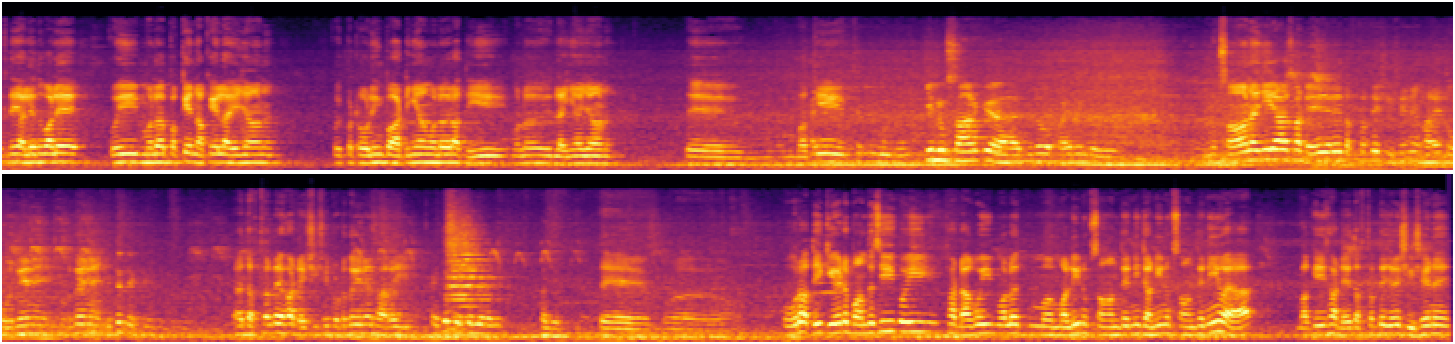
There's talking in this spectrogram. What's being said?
ਇੱਕ ਦੇ ਆਲੇ ਦੁਆਲੇ ਕੋਈ ਮਤਲਬ ਪੱਕੇ ਨਾਕੇ ਲਾਏ ਜਾਣ ਕੋਈ ਪੈਟਰੋਲਿੰਗ ਪਾਰਟੀਆਂ ਮਤਲਬ ਰਾਤੀ ਮਤਲਬ ਲਾਈਆਂ ਜਾਣ ਤੇ ਬਾਕੀ ਕੀ ਨੁਕਸਾਨ ਕੀ ਹੋਇਆ ਜਦੋਂ ਫਾਇਰਿੰਗ ਹੋਈ? ਨੁਕਸਾਨ ਹੈ ਜੀ ਆ ਸਾਡੇ ਜਿਹੜੇ ਦਫ਼ਤਰ ਦੇ ਸ਼ੀਸ਼ੇ ਨੇ ਸਾਰੇ ਤੋੜ ਗਏ ਨੇ ਟੁੱਟ ਗਏ ਨੇ। ਇੱਧਰ ਦੇਖੀ ਇਹ ਦਫ਼ਤਰ ਦੇ ਸਾਡੇ ਸ਼ੀਸ਼ੇ ਟੁੱਟ ਗਏ ਨੇ ਸਾਰੇ ਹੀ। ਇੱਧਰ ਦੇਖੋ ਮੇਰੇ। ਹਾਂਜੀ ਤੇ ਉਹ ਰਾਤੀ ਗੇਟ ਬੰਦ ਸੀ, ਕੋਈ ਤੁਹਾਡਾ ਕੋਈ ਮਤਲਬ ਮਾਲੀ ਨੁਕਸਾਨ ਤੇ ਨਹੀਂ, ਜਾਨੀ ਨੁਕਸਾਨ ਤੇ ਨਹੀਂ ਹੋਇਆ। ਬਾਕੀ ਸਾਡੇ ਦਫ਼ਤਰ ਦੇ ਜਿਹੜੇ ਸ਼ੀਸ਼ੇ ਨੇ,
